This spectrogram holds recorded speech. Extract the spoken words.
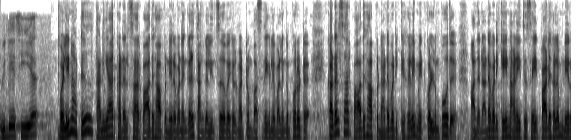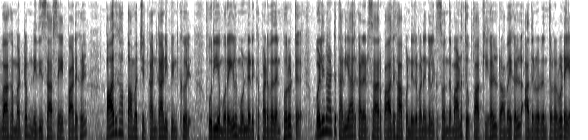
විදේශීය வெளிநாட்டு தனியார் கடல்சார் பாதுகாப்பு நிறுவனங்கள் தங்களின் சேவைகள் மற்றும் வசதிகளை வழங்கும் பொருட்டு கடல்சார் பாதுகாப்பு நடவடிக்கைகளை மேற்கொள்ளும் போது அந்த நடவடிக்கையின் அனைத்து செயற்பாடுகளும் நிர்வாகம் மற்றும் நிதிசார் செயற்பாடுகள் பாதுகாப்பு அமைச்சின் கண்காணிப்பின் கீழ் உரிய முறையில் முன்னெடுக்கப்படுவதன் பொருட்டு வெளிநாட்டு தனியார் கடல்சார் பாதுகாப்பு நிறுவனங்களுக்கு சொந்தமான துப்பாக்கிகள் ரவைகள் அதனுடன் தொடர்புடைய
